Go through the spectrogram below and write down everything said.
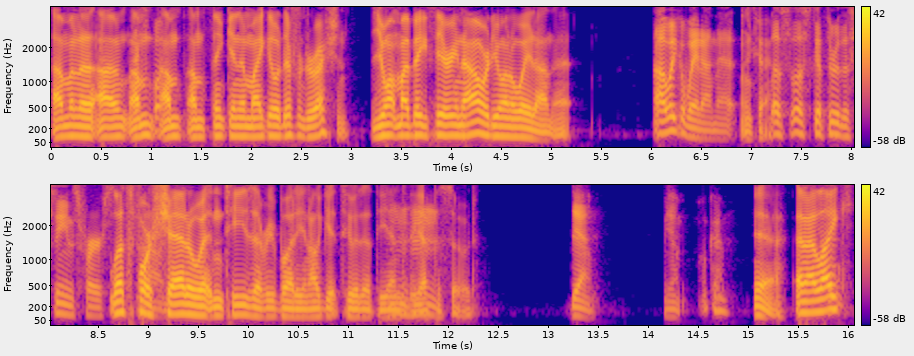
I'm gonna. I'm. I'm. I'm. I'm thinking it might go a different direction. Do you want my big theory now, or do you want to wait on that? Uh, we can wait on that. Okay. Let's let's get through the scenes first. Let's Um, foreshadow it and tease everybody, and I'll get to it at the end of the Mhm. episode. yeah. Yeah. Okay. Yeah, and I like.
